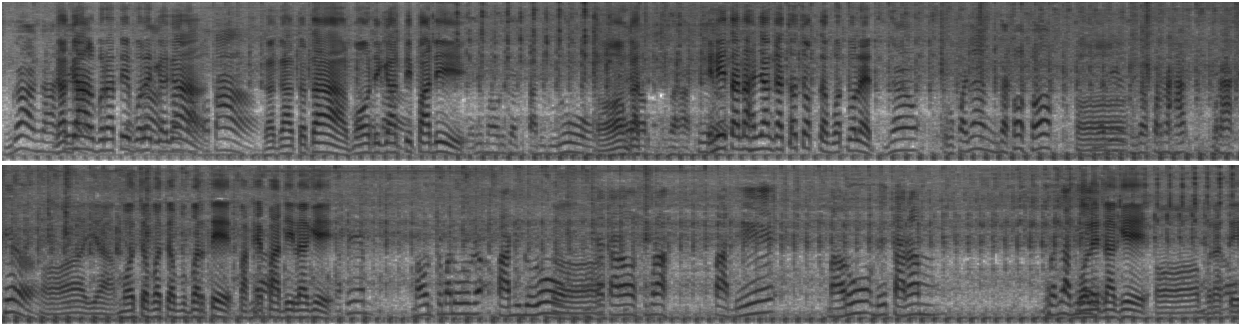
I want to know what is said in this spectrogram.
Enggak, enggak hasil. Gagal berarti boleh gagal. total. Gagal total. Mau diganti padi. Jadi mau diganti padi dulu. Oh, enggak. berhasil. Ini tanahnya nggak cocok tak buat bolet. Ya, rupanya enggak cocok. Oh. Jadi enggak pernah ha- berhasil. Oh iya, mau coba-coba berarti pakai Ya. padi lagi. Tapi mau coba dulu padi dulu. Oh. Nanti kalau setelah padi baru ditanam bulan lagi. Boleh lagi. Oh, berarti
